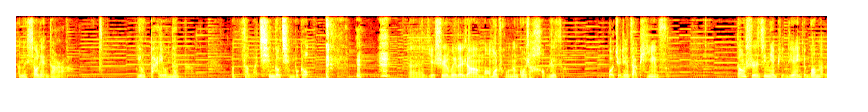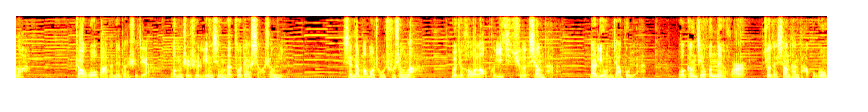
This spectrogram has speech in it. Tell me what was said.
它那小脸蛋啊，又白又嫩的，我怎么亲都亲不够。嗯，也是为了让毛毛虫能过上好日子，我决定再拼一次。当时纪念品店已经关门了，照顾我爸的那段时间，我们只是零星的做点小生意。现在毛毛虫出生了。我就和我老婆一起去了湘潭，那离我们家不远。我刚结婚那会儿就在湘潭打过工。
